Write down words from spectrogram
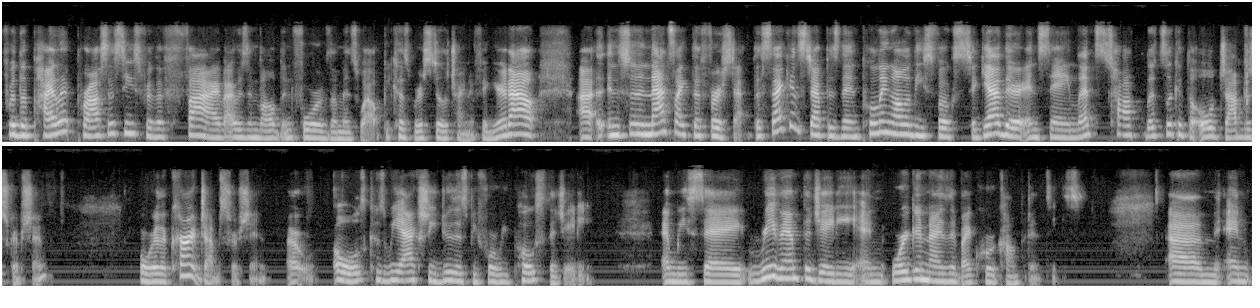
For the pilot processes, for the five, I was involved in four of them as well because we're still trying to figure it out. Uh, and so then that's like the first step. The second step is then pulling all of these folks together and saying, let's talk, let's look at the old job description or the current job description, uh, old, because we actually do this before we post the JD. And we say, revamp the JD and organize it by core competencies. Um, and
